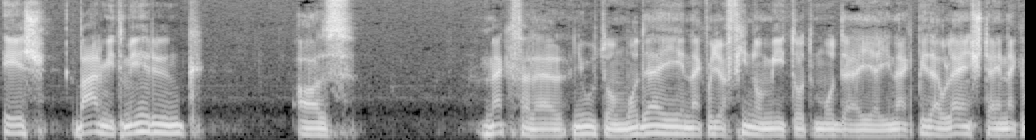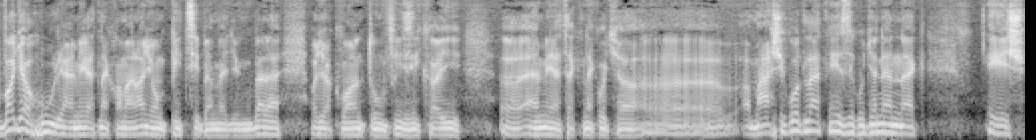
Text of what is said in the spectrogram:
és bármit mérünk, az megfelel Newton modelljének, vagy a finomított modelljeinek, például Einsteinnek, vagy a húrelméletnek, ha már nagyon picibe megyünk bele, vagy a kvantumfizikai elméleteknek, hogyha a másik oldalát nézzük ugyanennek, és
